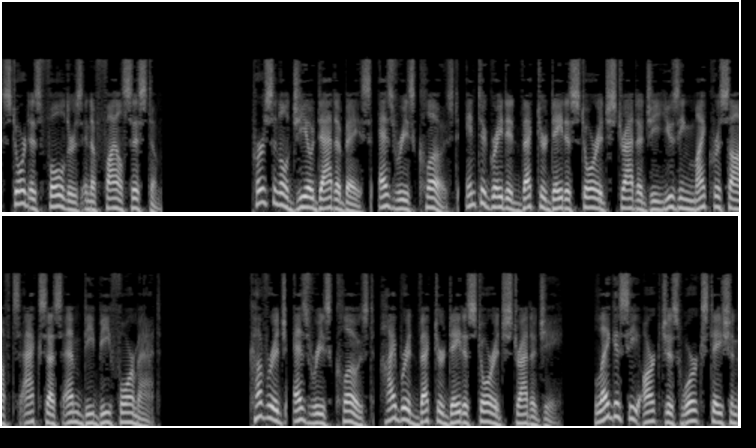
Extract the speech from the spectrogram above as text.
stored as folders in a file system. Personal Geodatabase, Esri's closed, integrated vector data storage strategy using Microsoft's Access MDB format. Coverage, Esri's closed, hybrid vector data storage strategy. Legacy ArcGIS Workstation,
